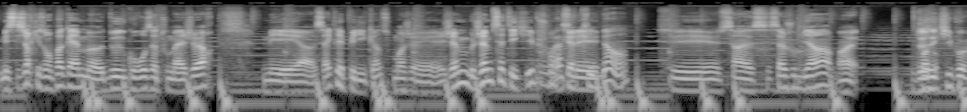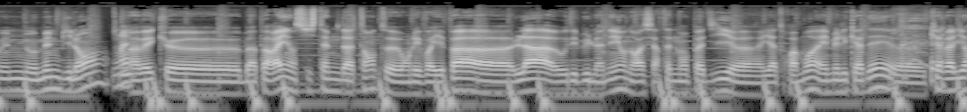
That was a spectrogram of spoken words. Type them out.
Mais c'est sûr qu'ils n'ont pas quand même euh, deux gros atouts majeurs. Mais euh, c'est vrai que les Pelicans, moi j'ai- j'aime j'aime cette équipe. Je trouve Ouais, qu'elle est, bien. hein. c'est- ça, ça joue bien. Deux équipes au même, au même bilan, Ouais. avec euh, bah, pareil un système d'attente. euh, On les voyait pas euh, là au début de l'année. On n'aurait certainement pas dit euh, il y a trois mois ML Cadet, Cavaliers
